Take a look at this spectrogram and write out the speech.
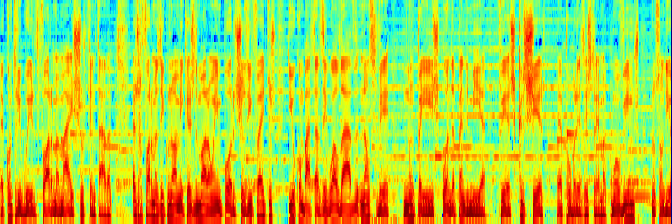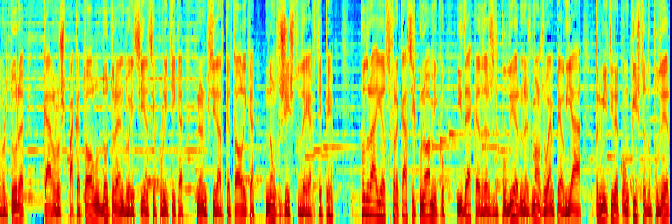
a contribuir de forma mais sustentada. As reformas económicas demoram a impor os seus efeitos e o combate à desigualdade não se vê num país onde a pandemia fez crescer a pobreza extrema. Como ouvimos no som de abertura, Carlos Pacatolo, doutorando em Ciência Política na Universidade Católica, num registro da RTP. Poderá esse fracasso económico e décadas de poder nas mãos do MPLA permitir a conquista do poder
